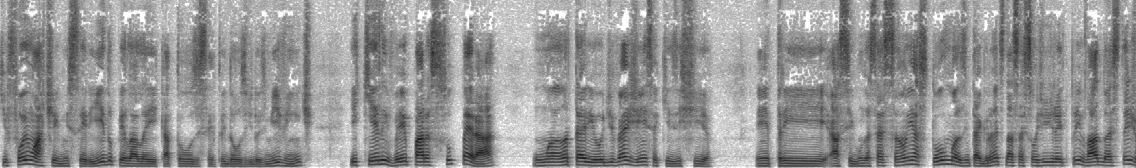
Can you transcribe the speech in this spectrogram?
que foi um artigo inserido pela Lei 14112 de 2020 e que ele veio para superar uma anterior divergência que existia entre a segunda sessão e as turmas integrantes das sessões de direito privado do STJ.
